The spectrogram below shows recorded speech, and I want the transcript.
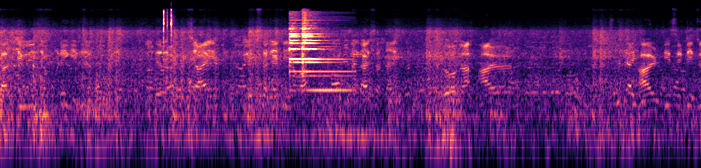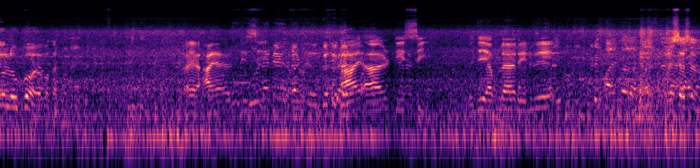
गांधीविरीच्या पुढे गेली. आहे. चाय सगळ्यांनी सकाळी आर टी सी टी जो लोगो आहे बघा. I R T C. I R T C. म्हणजे आपला रेल्वे प्रशासन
